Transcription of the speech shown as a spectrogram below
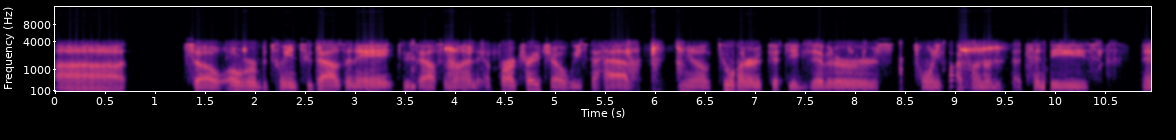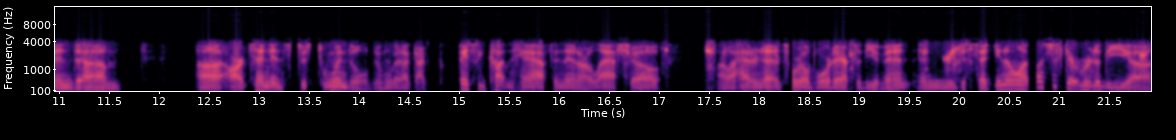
uh, so over between 2008 2009 for our trade show, we used to have, you know, 250 exhibitors, 2,500 attendees, and um, uh, our attendance just dwindled, and we I got basically cut in half. And then our last show, uh, I had an editorial board after the event, and we just said, you know what, let's just get rid of the uh,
